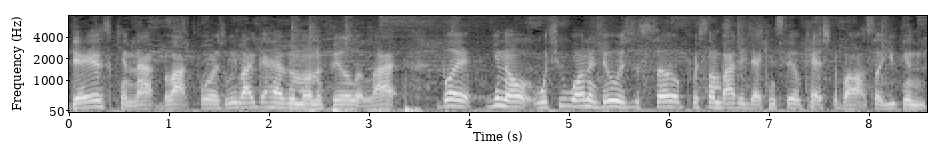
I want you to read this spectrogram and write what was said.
Dez cannot block for us. We like to have him on the field a lot. But you know what you want to do is just sub for somebody that can still catch the ball, so you can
